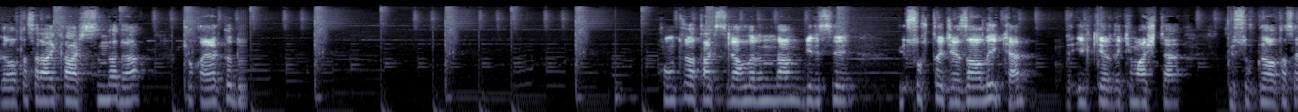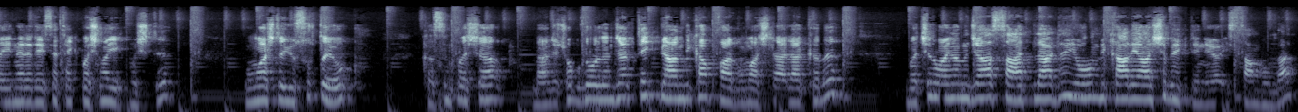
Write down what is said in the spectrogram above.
Galatasaray karşısında da çok ayakta dur. Kontra atak silahlarından birisi Yusuf da cezalıyken ilk yarıdaki maçta Yusuf Galatasaray'ı neredeyse tek başına yıkmıştı. Bu maçta Yusuf da yok. Kasımpaşa bence çok zorlanacak. Tek bir handikap var bu maçla alakalı. Maçın oynanacağı saatlerde yoğun bir kar yağışı bekleniyor İstanbul'da.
